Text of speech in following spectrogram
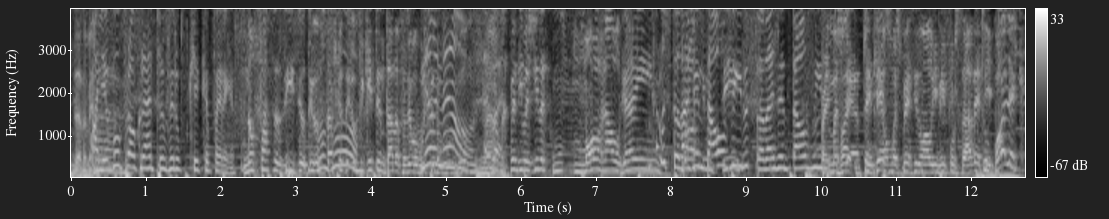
exatamente. Olha, vou procurar para ver o que é que aparece. Não faças isso, eu, tenho- Não sabes que eu, te- eu fiquei tentado a fazer uma busca Não, no não. Google. Mas Agora- de repente imagina que morre alguém. Mas toda a gente está a ouvir, toda a gente está a ouvir. Mas é, tem- queres- é uma espécie de um alibi forçado. É tipo, olha que.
